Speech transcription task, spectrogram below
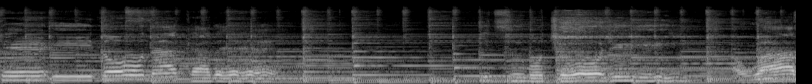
係の中でいつも帳尻合わ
